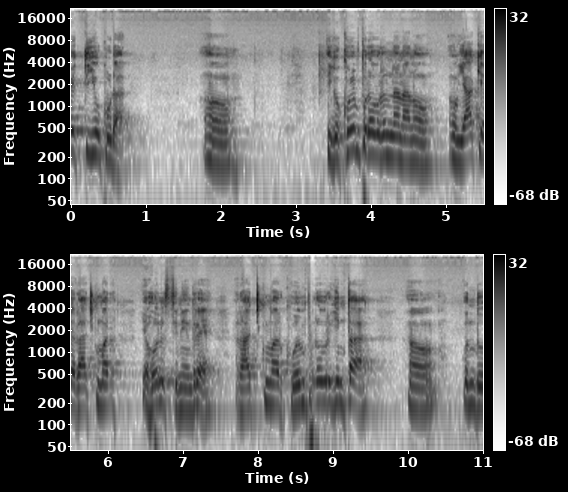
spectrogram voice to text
ವ್ಯಕ್ತಿಯೂ ಕೂಡ ಈಗ ಕುವೆಂಪುರವರನ್ನು ನಾನು ಯಾಕೆ ರಾಜ್ಕುಮಾರ್ ಹೋಲಿಸ್ತೀನಿ ಅಂದರೆ, ರಾಜ್ಕುಮಾರ್ ಕುವೆಂಪುರವ್ರಿಗಿಂತ ಒಂದು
